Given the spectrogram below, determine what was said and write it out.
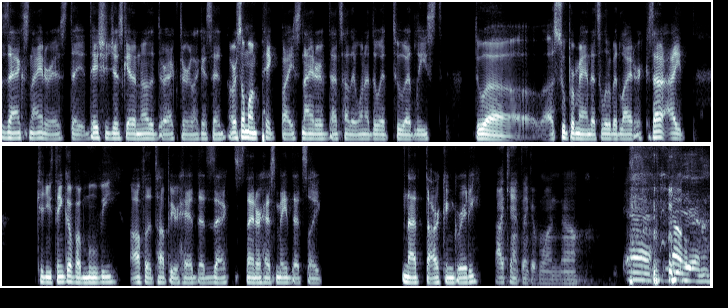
Zack Snyder is. They they should just get another director, like I said, or someone picked by Snyder if that's how they want to do it. To at least do a a Superman that's a little bit lighter. Because I, I can you think of a movie off of the top of your head that Zack Snyder has made that's like not dark and gritty? I can't think of one. No. Uh, no, yeah,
